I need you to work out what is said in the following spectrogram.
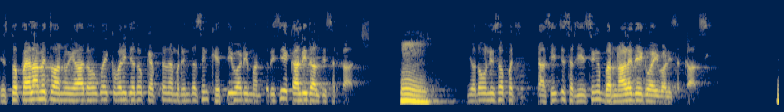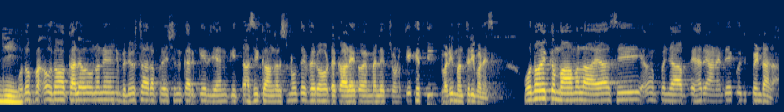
ਇਸ ਤੋਂ ਪਹਿਲਾਂ ਵੀ ਤੁਹਾਨੂੰ ਯਾਦ ਹੋਊਗਾ ਇੱਕ ਵਾਰੀ ਜਦੋਂ ਕੈਪਟਨ ਅਮਰਿੰਦਰ ਸਿੰਘ ਖੇਤੀਬਾੜੀ ਮੰਤਰੀ ਸੀ ਅਕਾਲੀ ਦਲ ਦੀ ਸਰਕਾਰ 'ਚ। ਹੂੰ। ਜਦੋਂ 1985 'ਚ ਸਰਜੀਤ ਸਿੰਘ ਬਰਨਾਲੇ ਦੀ ਅਗਵਾਈ ਵਾਲੀ ਸਰਕਾਰ ਸੀ। ਜੀ। ਉਦੋਂ ਉਦੋਂ ਅਕਾਲੀ ਉਹਨਾਂ ਨੇ ਬਲੂ ਸਟਾਰ ਆਪਰੇਸ਼ਨ ਕਰਕੇ ਰਿਜ਼ਾਈਨ ਕੀਤਾ ਸੀ ਕਾਂਗਰਸ ਨੂੰ ਤੇ ਫਿਰ ਉਹ ਡਕਾਲੇ ਤੋਂ ਐਮਐਲਏ ਚੁਣ ਕੇ ਖੇਤੀਬਾੜੀ ਮੰਤਰੀ ਬਣੇ ਸੀ। ਉਦੋਂ ਇੱਕ ਮਾਮਲਾ ਆਇਆ ਸੀ ਪੰਜਾਬ ਤੇ ਹਰਿਆਣੇ ਦੇ ਕੁਝ ਪਿੰਡਾਂ ਦਾ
